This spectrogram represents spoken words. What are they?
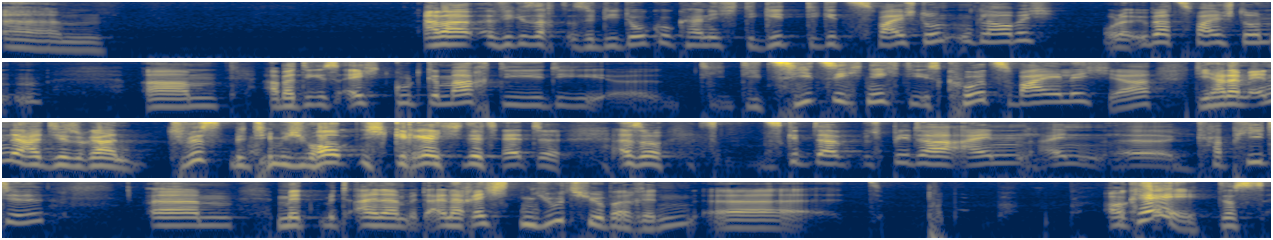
Ähm, aber wie gesagt, also die Doku kann ich, die geht, die geht zwei Stunden, glaube ich, oder über zwei Stunden. Ähm, aber die ist echt gut gemacht, die, die, äh, die, die zieht sich nicht, die ist kurzweilig, ja. Die hat am Ende halt hier sogar einen Twist, mit dem ich überhaupt nicht gerechnet hätte. Also es, es gibt da später ein, ein äh, Kapitel ähm, mit, mit, einer, mit einer rechten YouTuberin. Äh, okay, das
